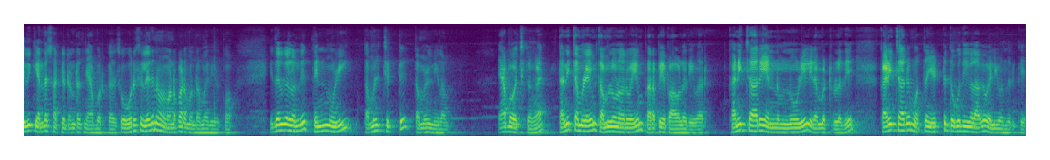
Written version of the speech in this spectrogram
எதுக்கு எந்த ஷார்ட்கட்ன்றது ஞாபகம் இருக்காது. ஸோ ஒரு சில இது நம்ம மனப்பாடம் பண்ணுற மாதிரி இருக்கும். இதழ்கள் வந்து தென்மொழி தமிழ் சிட்டு தமிழ் நிலம். ஞாபகம் வச்சுக்கோங்க. தனித்தமிழையும் தமிழ் உணர்வையும் பரப்பிய பாவலர் இவர். கனிச்சாறு என்னும் நூலில் இடம்பெற்றுள்ளது. கனிச்சாறு மொத்தம் எட்டு தொகுதிகளாக வெளிவந்திருக்கு.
